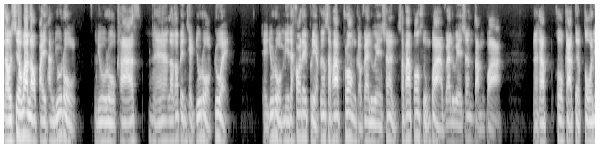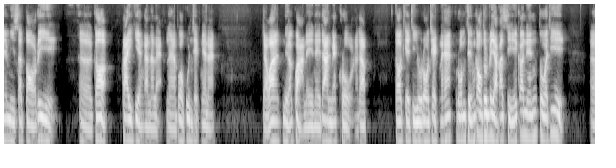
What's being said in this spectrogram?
เราเชื่อว่าเราไปทางยุโรปยูโรคลาสนะแล้วก็เป็นเทคยุโรปด้วยแต่ยุโรปมีข้อได้เปรียบเรื่องสภาพคล่องกับ valuation สภาพคล่องสูงกว่า valuation ต่ำกว่า นะครับโอกาสเติบโตเนี่ยมีสตอรี่เอ่อก็ใกล้เคียงกันนั่นแหละนะพวกหุ้นเทคเนี่ยนะแต่ว่าเหนือกว่าในในด้านแมกโรนะครับก็ KT Eurotech นะฮะรวมถึงกองทุนประหยัดภาษีก็เน้นตัวที่เอ่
